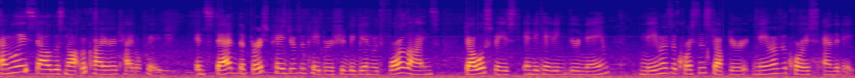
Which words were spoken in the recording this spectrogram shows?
MLA style does not require a title page. Instead, the first page of the paper should begin with four lines, double spaced, indicating your name, name of the course instructor, name of the course, and the date.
